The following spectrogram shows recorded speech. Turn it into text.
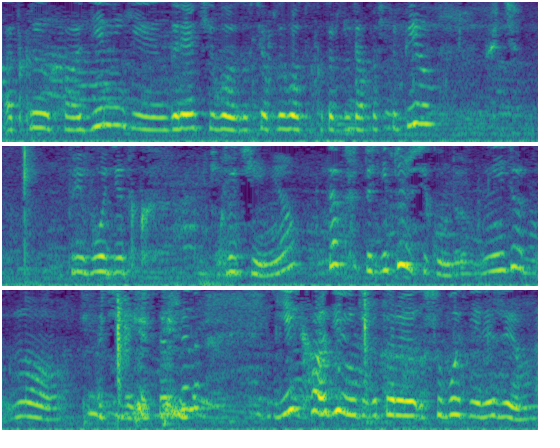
Открыл холодильник, и горячий воздух, теплый воздух, который туда поступил, приводит к включению. Да? То есть не в ту же секунду, не идет, но очевидно совершенно. Есть холодильники, которые субботний режим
